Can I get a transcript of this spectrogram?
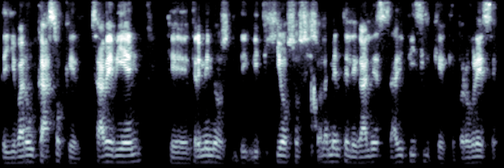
de llevar un caso que sabe bien que en términos litigiosos y solamente legales es difícil que, progrese.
